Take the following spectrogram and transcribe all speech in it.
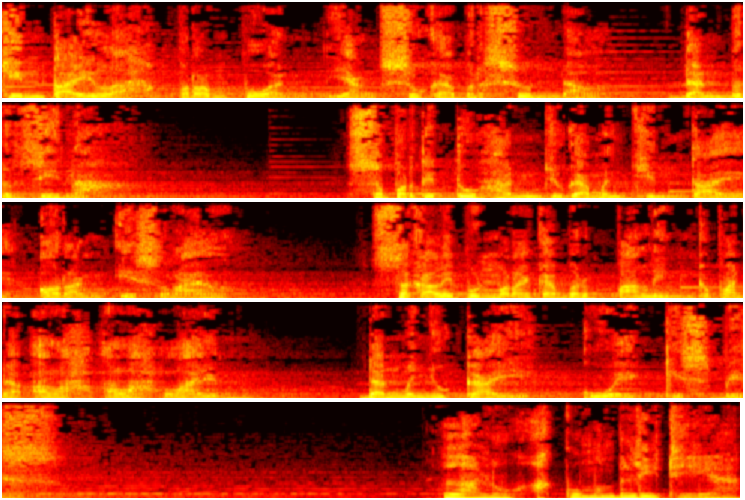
Cintailah perempuan yang suka bersundal dan berzina. Seperti Tuhan juga mencintai orang Israel. Sekalipun mereka berpaling kepada Allah-Allah lain dan menyukai kue kismis. Lalu aku membeli dia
